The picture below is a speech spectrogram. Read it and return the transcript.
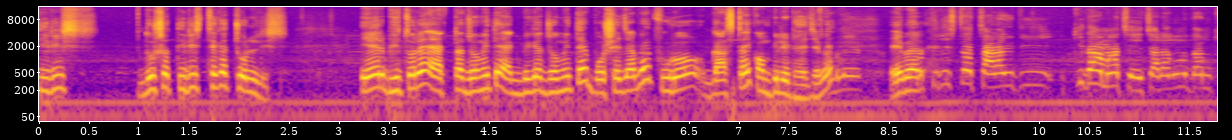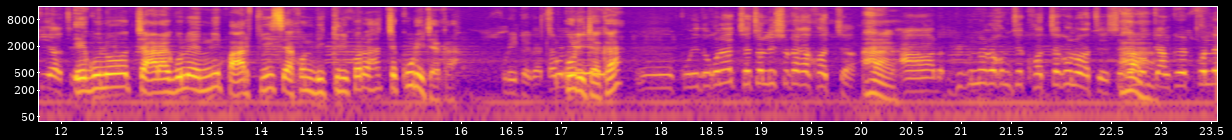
তিরিশ দুশো তিরিশ থেকে চল্লিশ। এর ভিতরে একটা জমিতে এক বিঘে জমিতে বসে যাবে পুরো গাছটাই কমপ্লিট হয়ে যাবে। এবার তিরিশটা চারা যদি কি দাম আছে? চারাগুলোর দাম কি আছে? এগুলো চারাগুলো এমনি পার পিস এখন বিক্রি করা হচ্ছে কুড়ি টাকা। কুড়ি টাকা। মানে, কুড়ি টাকা? উম, কুড়ি দুগুণে ছেচল্লিশশো টাকা খরচা। হ্যাঁ। আর বিভিন্ন রকম যে খরচাগুলো আছে হ্যাঁ, সেগুলো। ক্যালকুলেট করলে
